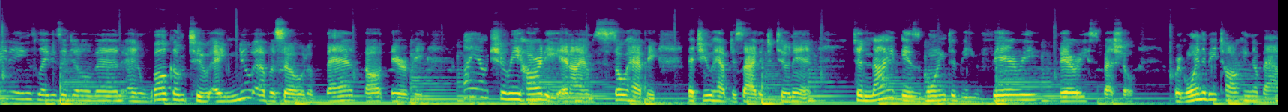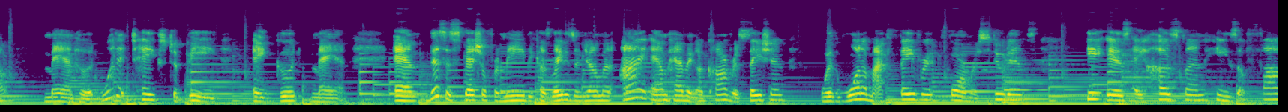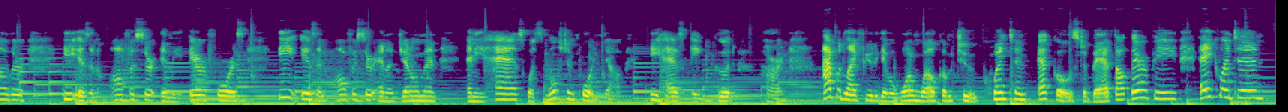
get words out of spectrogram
Greetings, ladies and gentlemen, and welcome to a new episode of Bad Thought Therapy. I am Cherie Hardy, and I am so happy that you have decided to tune in. Tonight is going to be very, very special. We're going to be talking about manhood, what it takes to be a good man. And this is special for me because, ladies and gentlemen, I am having a conversation with one of my favorite former students. He is a husband, he's a father, he is an officer in the Air Force, he is an officer and a gentleman, and he has what's most important, y'all. He has a good heart. I would like for you to give a warm welcome to Quintin Echols to Bad Thought Therapy. Hey, Quintin.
